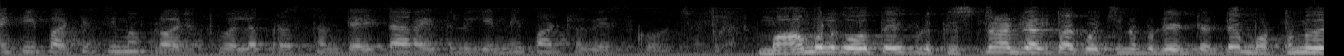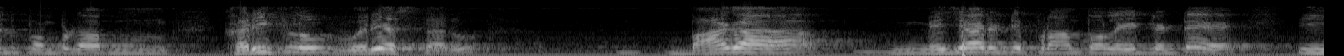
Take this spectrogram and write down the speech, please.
అయితే ఈ పట్టిసీమ ప్రాజెక్టు వల్ల ప్రస్తుతం డెల్టా రైతులు ఎన్ని పంటలు వేసుకోవచ్చు మామూలుగా అయితే ఇప్పుడు కృష్ణా డెల్టాకు వచ్చినప్పుడు ఏంటంటే మొట్టమొదటి పంపడం ఖరీఫ్లో వరి వేస్తారు బాగా మెజారిటీ ప్రాంతంలో ఏంటంటే ఈ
